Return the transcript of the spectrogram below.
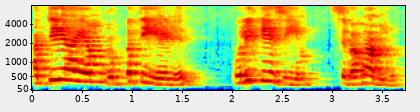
அத்தியாயம் முப்பத்தி ஏழு. புலிகேசியும் சிவகாமியும்.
